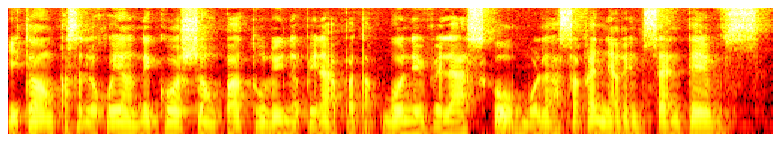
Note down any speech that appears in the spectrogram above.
Ito ang kasalukuyang negosyong patuloy na pinapatakbo ni Velasco mula sa kanyang incentives.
